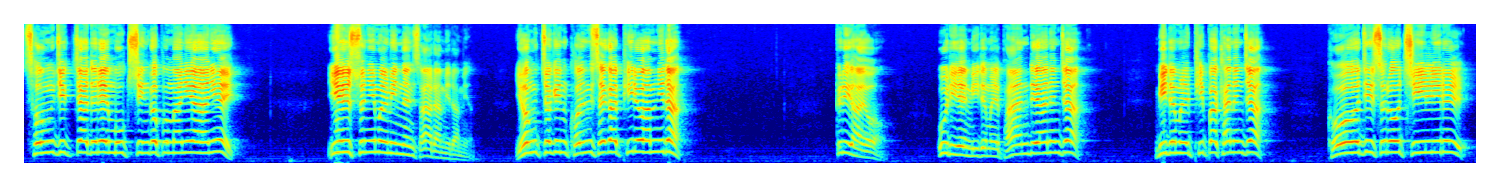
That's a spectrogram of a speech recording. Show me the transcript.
성직자들의 몫인 것뿐만이 아니에요. 예수님을 믿는 사람이라면 영적인 권세가 필요합니다. 그리하여 우리의 믿음을 반대하는 자, 믿음을 핍박하는 자, 거짓으로 진리를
